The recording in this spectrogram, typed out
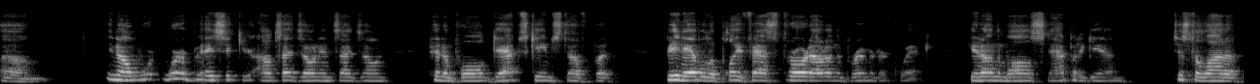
Um, you know, we're, we're a basic outside zone, inside zone, pin and pull, gap scheme stuff, but being able to play fast, throw it out on the perimeter quick, get on the ball, snap it again. Just a lot of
